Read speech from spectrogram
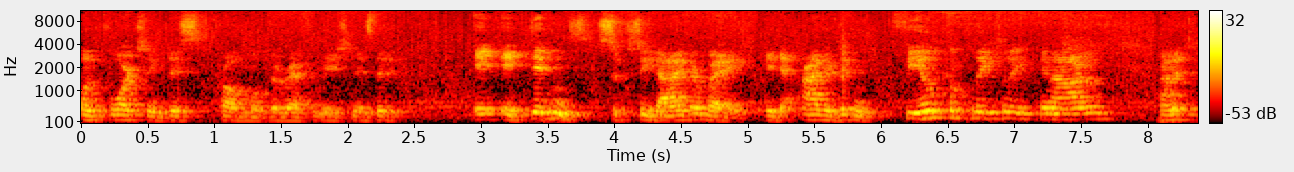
unfortunately, this problem of the Reformation is that it, it, it didn't succeed either way. It either didn't fail completely in Ireland, and it,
